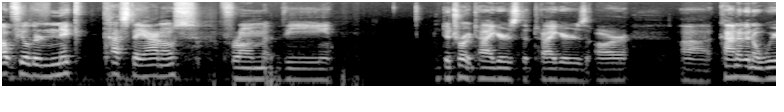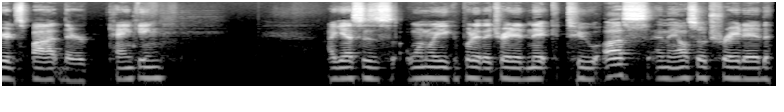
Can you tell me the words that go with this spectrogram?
outfielder Nick Castellanos from the Detroit Tigers. The Tigers are uh, kind of in a weird spot. They're tanking. I guess is one way you could put it. They traded Nick to us, and they also traded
